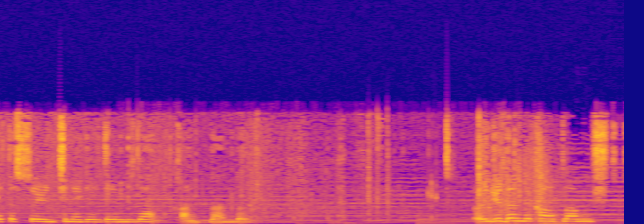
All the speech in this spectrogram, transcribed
Zaten suyun içine girdiğimizden kanıtlandı. Önceden de kanıtlanmıştı.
